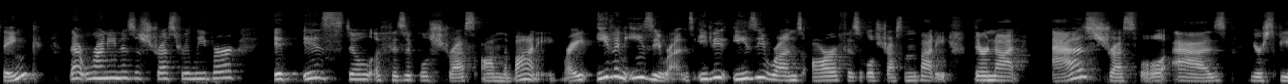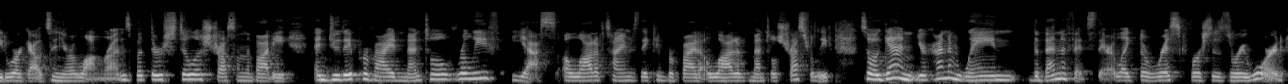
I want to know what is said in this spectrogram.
think that running is a stress reliever it is still a physical stress on the body right? Even easy runs. Easy, easy runs are a physical stress on the body. They're not as stressful as your speed workouts and your long runs, but there's still a stress on the body. And do they provide mental relief? Yes. A lot of times they can provide a lot of mental stress relief. So again, you're kind of weighing the benefits there, like the risk versus the reward.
